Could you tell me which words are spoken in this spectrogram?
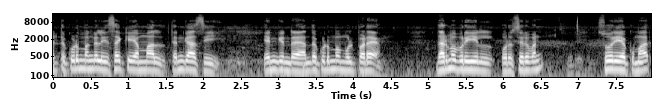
எட்டு குடும்பங்கள் இசக்கி அம்மாள் தென்காசி என்கின்ற அந்த குடும்பம் உள்பட தருமபுரியில் ஒரு சிறுவன் சூரியகுமார்.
